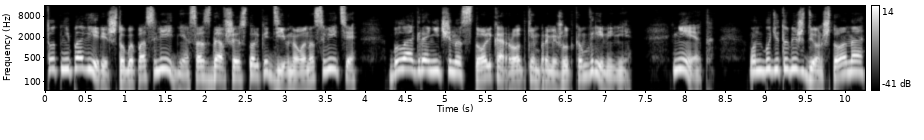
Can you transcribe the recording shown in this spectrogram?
тот не поверит, чтобы последняя, создавшая столько дивного на свете, была ограничена столь коротким промежутком времени. Нет, он будет убежден, что она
